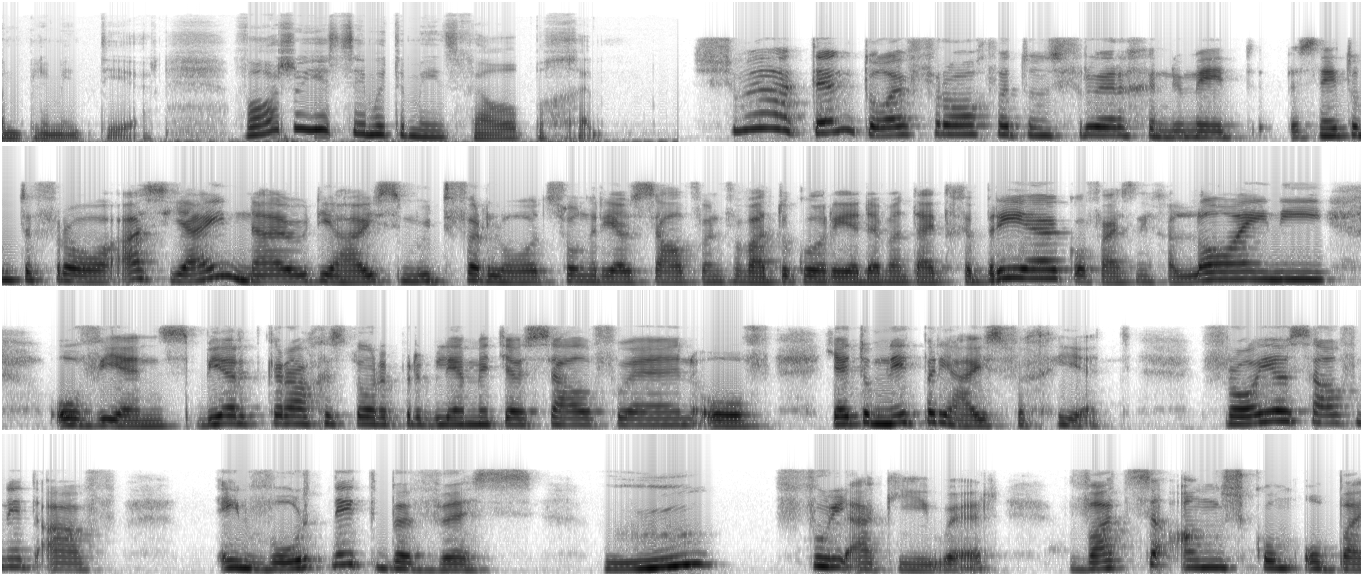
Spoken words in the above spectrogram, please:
implementeer? Waar sou jy sê moet 'n mens wel begin? So ek dink daai vraag wat ons vroeër genoem het, is net om te vra as jy nou die huis moet verlaat sonder jou selfoon vir wat ook al rede want hy het gebreek of hy's nie gelaai nie of weens beerdkrag is daar 'n probleem met jou selfoon of jy het hom net by die huis vergeet. Vra jouself net af en word net bewus, hoe voel ek hieroor? Wat se angs kom op by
